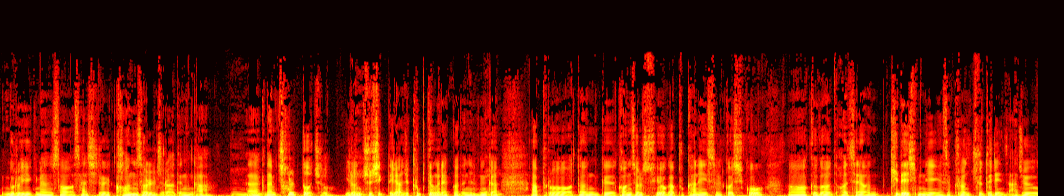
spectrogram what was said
무르익으면서 사실 건설주라든가 음. 아, 그다음에 철도주 이런 네. 주식들이 아주 급등을 했거든요. 그러니까 네. 앞으로 어떤 그 건설 수요가 북한에 있을 것이고 어 그거 어제 기대 심리에 의해서 그런 주들이 아주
